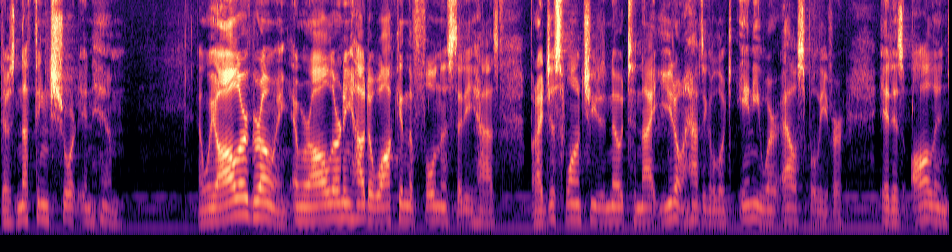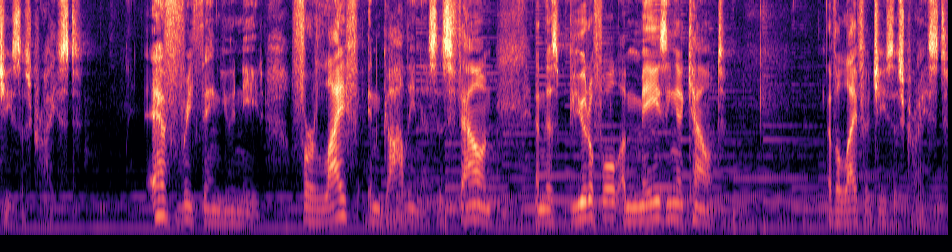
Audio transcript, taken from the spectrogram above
There's nothing short in Him. And we all are growing and we're all learning how to walk in the fullness that He has. But I just want you to know tonight you don't have to go look anywhere else, believer. It is all in Jesus Christ. Everything you need for life and godliness is found in this beautiful, amazing account of the life of Jesus Christ.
